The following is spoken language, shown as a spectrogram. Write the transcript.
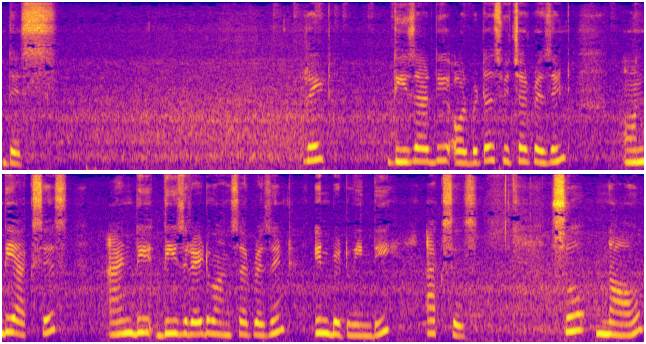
this. Right? These are the orbitals which are present on the axis and the, these red ones are present in between the axis so now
